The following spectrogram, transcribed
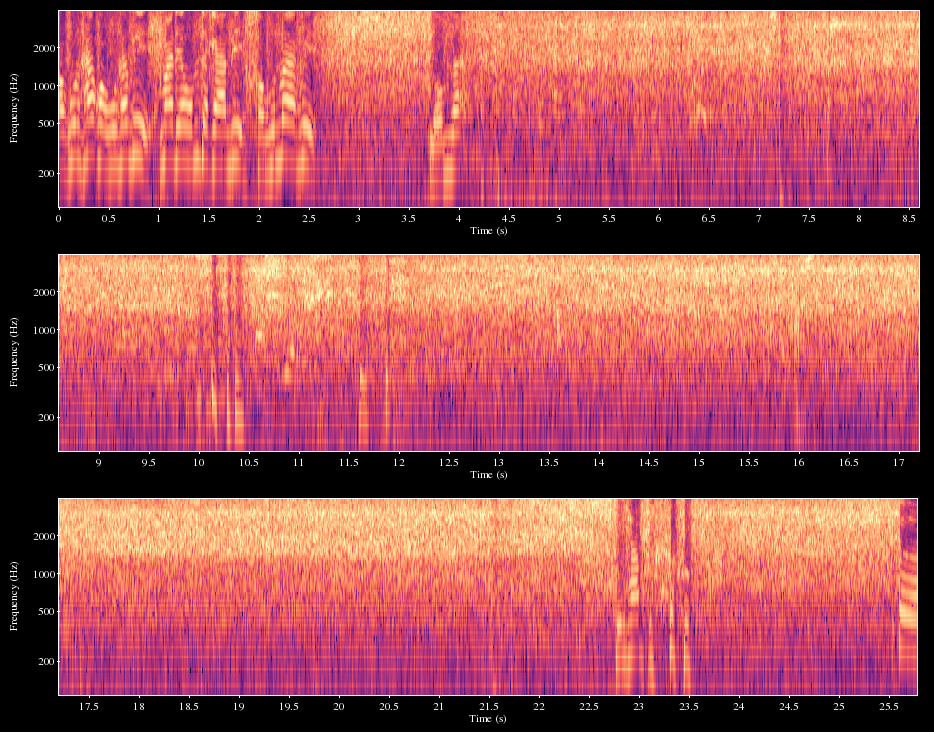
อบคุณครับ ขอบคุณครับพี่ มาเดี๋ยวผมจัดการพี่ ขอบคุณมากพี่ ล้มละคุณครับ เออ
